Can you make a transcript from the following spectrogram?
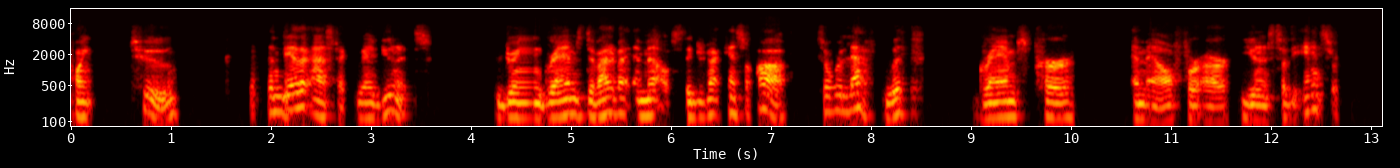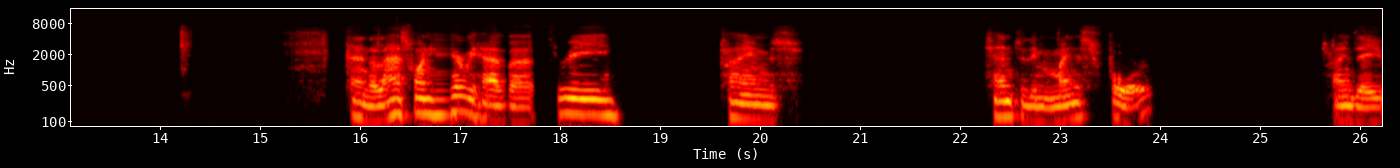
6.2. Then the other aspect, we have units. We're doing grams divided by mLs. They do not cancel off. So we're left with grams per ml for our units of the answer. And the last one here, we have uh, 3 times 10 to the minus 4 times a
